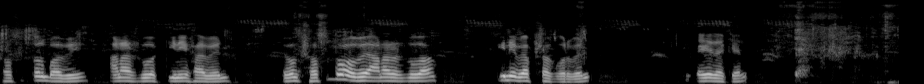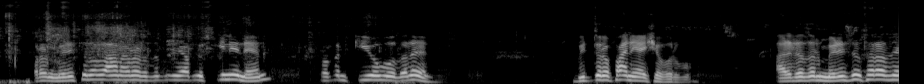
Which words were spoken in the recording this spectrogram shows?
সচেতনভাবে আনারসগুলো কিনে খাবেন এবং সচেতনভাবে আনারসগুলো কিনে ব্যবসা করবেন। এই দেখেন। কারণ মেডিসিনাল আনারস যদি আপনি কিনে নেন, তখন কী হব জানেন? ভিতরে পানি আইসে পড়ব। আর এটা যখন মেডিসিন ছাড়া যে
